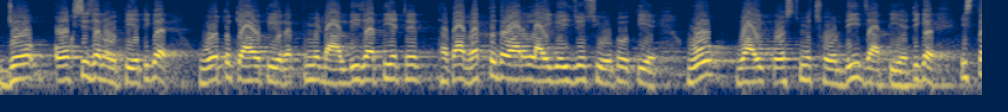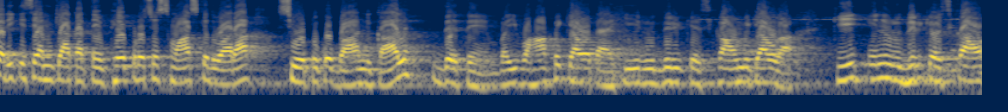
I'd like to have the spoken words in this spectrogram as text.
जो ऑक्सीजन होती है, ठीक है, वो तो क्या होती है, रक्त में डाल दी जाती है तथा रक्त द्वारा लाई गई जो सीओ होती है, वो वायु कोष्ठ में छोड़ दी जाती है, ठीक है। इस तरीके से हम क्या करते हैं, फेफड़ों से श्वास के द्वारा सीओ को बाहर निकाल देते हैं। भाई, वहाँ पे क्या होता है कि रुद्र केशिकाओं में क्या होगा कि इन रुधिर केशिकाओं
